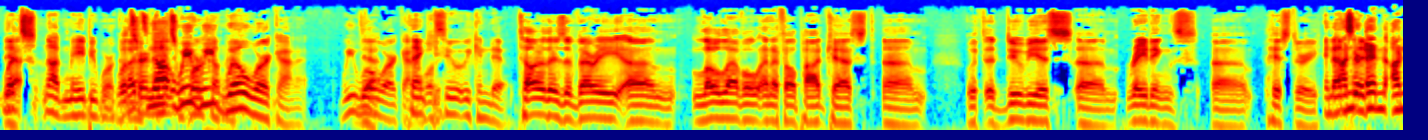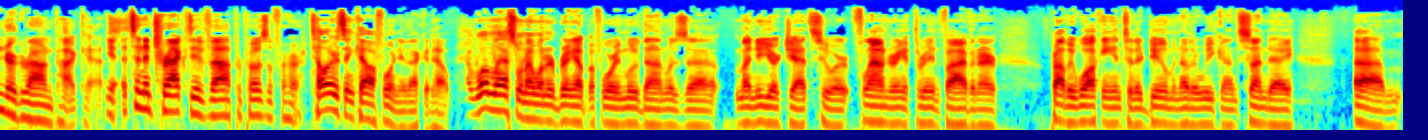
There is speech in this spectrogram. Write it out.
Let's not maybe work. What's on it. name? Let's we work we on that. will work on it. We will Yeah. work on Thank it. We'll you. see what we can do. Tell her there's a very um, low-level NFL podcast um, with a dubious um, ratings uh, history. An, That's under, a- an underground podcast. Yeah, that's an attractive uh, proposal for her. Tell her it's in California. That could help. One last one I wanted to bring up before we moved on was uh, my New York Jets, who are floundering at three and five and are probably walking into their doom another week on Sunday um,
